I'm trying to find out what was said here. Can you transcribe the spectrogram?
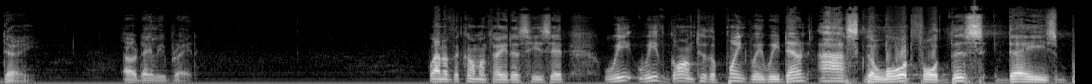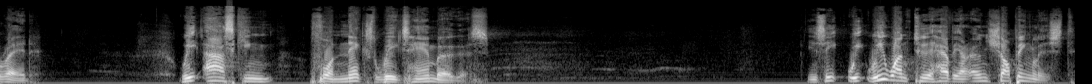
day, our daily bread. One of the commentators, he said, we, We've gone to the point where we don't ask the Lord for this day's bread. We ask Him for next week's hamburgers. You see, we, we want to have our own shopping list.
